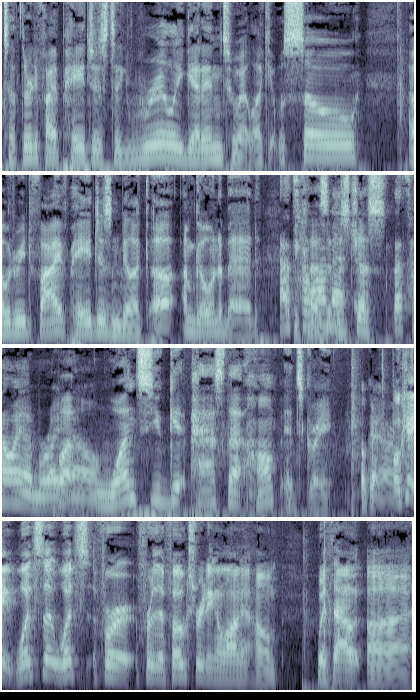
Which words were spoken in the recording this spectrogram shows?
to 35 pages to really get into it. Like, it was so. I would read five pages and be like, oh, I'm going to bed. that's how because I'm it was at- just. that's how I am right But now. once you get past that hump, it's great. Okay, all right. Okay, what's the what's for for the folks reading along at home without uh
